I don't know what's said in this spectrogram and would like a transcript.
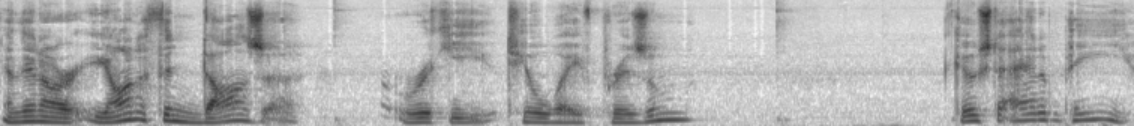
And then our Jonathan Daza rookie teal wave prism goes to Adam P.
